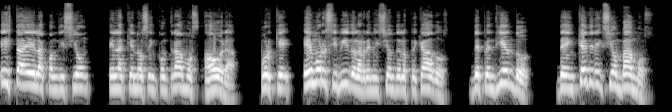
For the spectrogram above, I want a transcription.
Esta es la condición en la que nos encontramos ahora, porque hemos recibido la remisión de los pecados, dependiendo de en qué dirección vamos.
